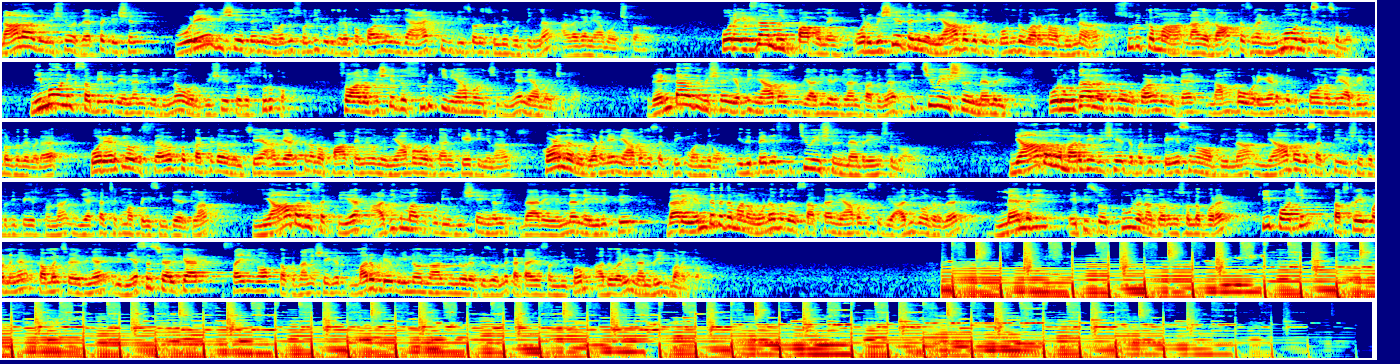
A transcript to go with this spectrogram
நாலாவது விஷயம் ரெப்படிஷன் ஒரே விஷயத்தை நீங்கள் வந்து சொல்லி கொடுக்குறப்ப குழந்தைங்களுக்கு ஆக்டிவிட்டீஸோட சொல்லி கொடுத்தீங்கன்னா அழகாக ஞாபகம் வச்சுக்கோங்க. ஒரு எக்ஸாம்பிள் பார்ப்போமே. ஒரு விஷயத்தை நீங்கள் ஞாபகத்துக்கு கொண்டு வரணும் அப்படின்னா சுருக்கமாக நாங்கள் டாக்டர்ஸ்லாம் நிமோனிக்ஸ்ன்னு சொல்லுவோம். நிமோனிக்ஸ் அப்படின்றது என்னன்னு கேட்டிங்கன்னா ஒரு விஷயத்தோட சுருக்கம். ஸோ அந்த விஷயத்தை சுருக்கி ஞாபகம் வச்சுக்கிட்டீங்கன்னா ஞாபகம் வச்சுக்கலாம். ரெண்டாவது விஷயம் எப்படி ஞாபக சக்தி அதிகரிக்கலாம்னு பார்த்தீங்கன்னா சுச்சுவேஷனல் மெமரி ஒரு உதாரணத்துக்கு உங்கள் குழந்தைகிட்ட நம்ம ஒரு இடத்துக்கு போனோமே அப்படின்னு சொல்கிறத விட ஒரு இடத்துல ஒரு சிவப்பு கட்டிடம் இருந்துச்சு அந்த இடத்த நம்ம பார்த்தோமே ஒன்று ஞாபகம் இருக்கான்னு கேட்டிங்கன்னா குழந்தை அது உடனே ஞாபக சக்திக்கு வந்துடும் இது பேர் சுச்சுவேஷனல் மெமரின்னு சொல்லுவாங்க. ஞாபக மறதி விஷயத்தை பற்றி பேசணும் அப்படின்னா ஞாபக சக்தி விஷயத்தை பற்றி பேசணும்னா எக்கச்சக்கமாக பேசிக்கிட்டே இருக்கலாம். ஞாபக சக்தியை அதிகமாக்கக்கூடிய விஷயங்கள் வேற என்னென்ன இருக்குது வேற எந்த விதமான உணவுகள் சாப்பிட்டா ஞாபக சக்தி அதிகம்ன்றத மெமரி எபிசோட் டூவில் நான் தொடர்ந்து சொல்ல போகிறேன் கீப் வாட்சிங் சப்ஸ்கிரைப் பண்ணுங்கள் கமெண்ட்ஸ் எழுதுங்க. இது SS care signing off doctor Dhanasekar. மறுபடியும் இன்னொரு நாள் இன்னொரு எபிசோடில் கட்டாயம் சந்திப்போம். அதுவரை நன்றி வணக்கம்.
